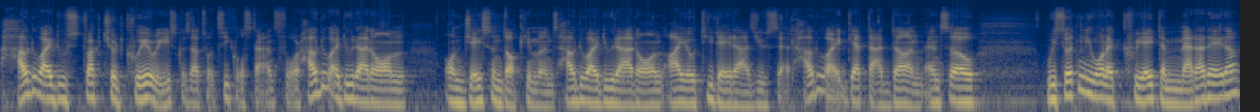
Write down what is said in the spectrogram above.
how do I do structured queries, because that's what SQL stands for. How do I do that on, on JSON documents? How do I do that on IoT data, as you said? How do I get that done? And so we certainly want to create the metadata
